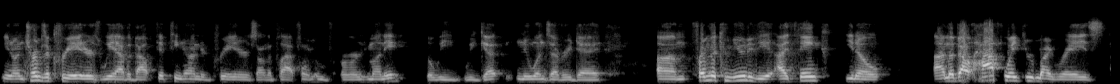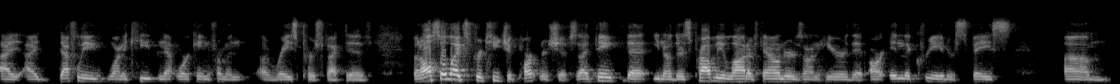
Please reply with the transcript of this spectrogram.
You know, in terms of creators, we have about 1,500 creators on the platform who've earned money, but we we get new ones every day. Um, from the community, I think you know I'm about halfway through my raise. I, I definitely want to keep networking from an, a raise perspective, but also like strategic partnerships. I think that you know there's probably a lot of founders on here that are in the creator space, um,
